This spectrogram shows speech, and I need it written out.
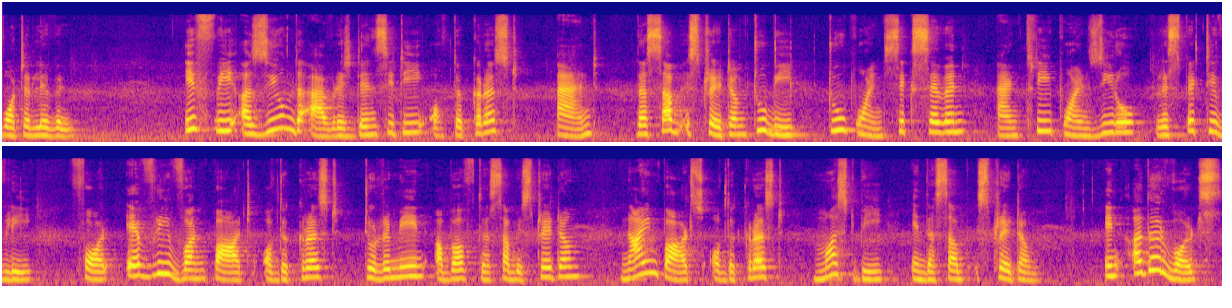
water level. If we assume the average density of the crust and the substratum to be 2.67 and 3.0 respectively for every one part of the crust to remain above the substratum, 9 parts of the crust must be in the substratum. In other words,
